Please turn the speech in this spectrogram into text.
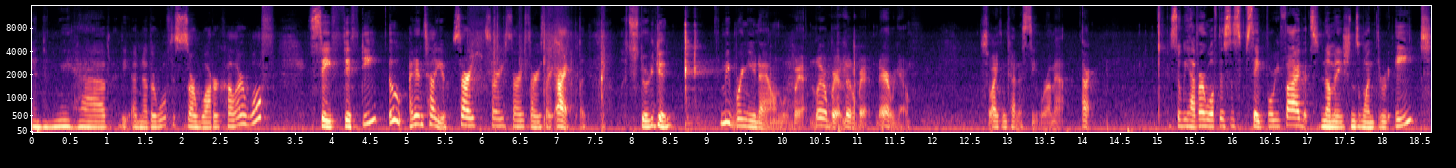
And then we have the another wolf. This is our watercolor wolf. Say 50. Oh, I didn't tell you. Sorry, sorry, sorry, sorry, sorry. All right, let's start again. Let me bring you down a little bit, a little bit, a little bit. There we go. So I can kind of see where I'm at. All right. So we have our wolf. This is Save 45. It's nominations 1 through 8.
